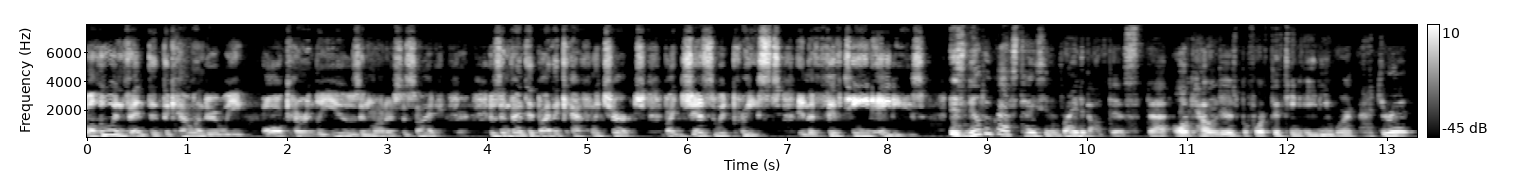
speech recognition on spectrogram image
Well, who invented the calendar we all currently use in modern society? It was invented by the Catholic Church, by Jesuit priests in the 1580s. Is Neil deGrasse Tyson right about this, that all calendars before 1580 weren't accurate?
